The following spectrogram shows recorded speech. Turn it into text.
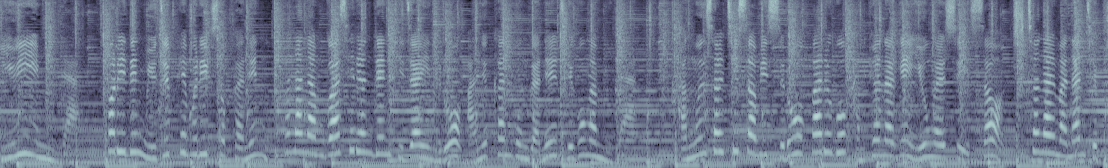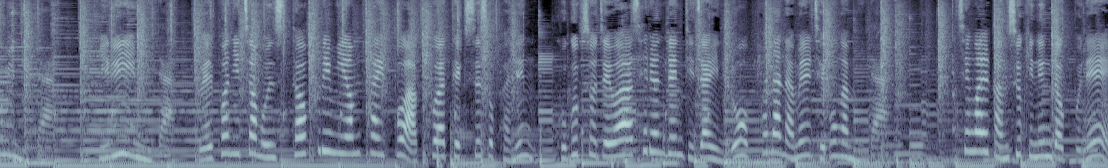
2위입니다. 허리든 뮤즈 패브릭 소파는 편안함과 세련된 디자인으로 아늑한 공간을 제공합니다. 방문 설치 서비스로 빠르고 간편하게 이용할 수 있어 추천할 만한 제품입니다. 1위입니다. 웰퍼니처 몬스터 프리미엄 타입4 아쿠아텍스 소파는 고급 소재와 세련된 디자인으로 편안함을 제공합니다. 생활 방수 기능 덕분에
